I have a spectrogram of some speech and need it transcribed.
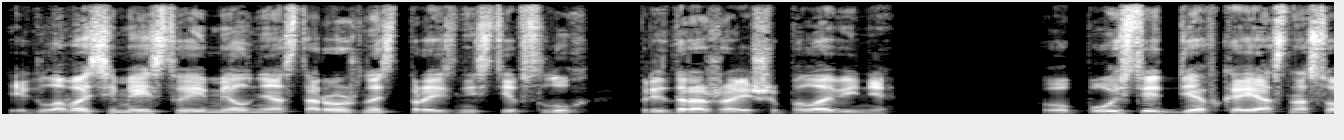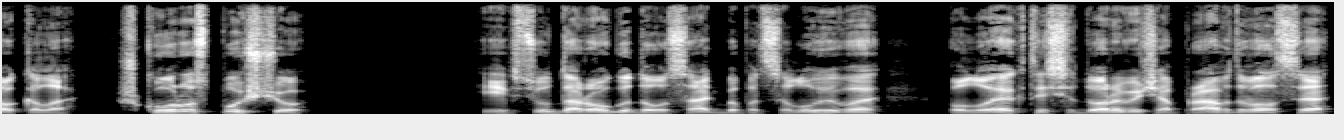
и глава семейства имел неосторожность произнести вслух при дрожайшей половине. «Упустит девка ясно сокола, шкуру спущу!» И всю дорогу до усадьбы Поцелуева Полуэкт Сидорович оправдывался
